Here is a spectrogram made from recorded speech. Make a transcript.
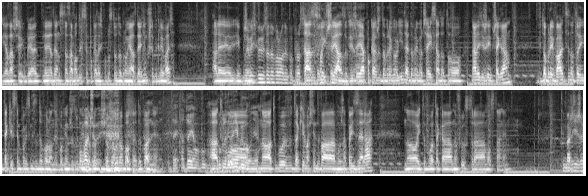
ja zawsze jakby ja, jadąc na zawody chcę pokazać po prostu dobrą jazdę. Ja nie muszę wygrywać, ale jakby... Żebyś był zadowolony po prostu. Tak, ze swoich przejazdów. Jeżeli ja pokażę dobrego lida, dobrego chase'a, no to nawet jeżeli przegram w dobrej walce, no to i tak jestem powiedzmy zadowolony, bo wiem, że zrobiłem walczyłeś. dobrą robotę, dokładnie. Tak, a tutaj, a tutaj w, w A ogóle tu tego nie było, nie? No, a tu były takie właśnie dwa, można powiedzieć, zera. No i to była taka no, frustra mocna, nie? Tym bardziej, że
